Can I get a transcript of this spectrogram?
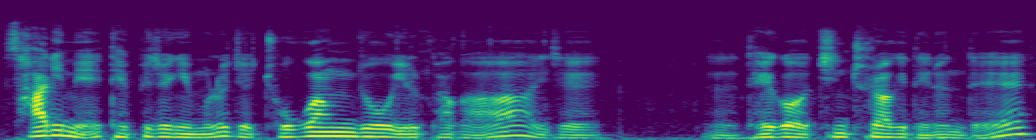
사림의 대표적인 인물로 이제 조광조 일파가 이제 에, 대거 진출하게 되는데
